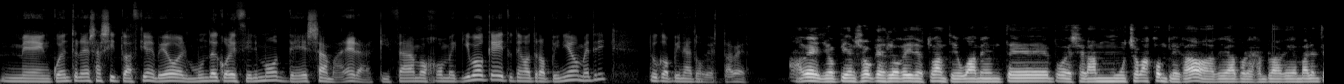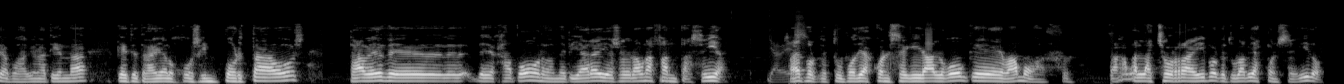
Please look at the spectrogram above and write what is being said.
me encuentro en esa situación y veo el mundo del coleccionismo de esa manera. Quizá a lo mejor me equivoque y tú tengas otra opinión, Metri. ¿Tú qué opinas de todo esto? A ver. A ver, yo pienso que es lo que dices tú. Antiguamente, pues era mucho más complicado. Había, por ejemplo, aquí en Valencia, pues había una tienda que te traía los juegos importados, ¿sabes? De, de- de Japón, donde pillara, y eso era una fantasía, Ya ves. ¿sabes? Porque tú podías conseguir algo que, vamos, te acabas la chorra ahí porque tú lo habías conseguido.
